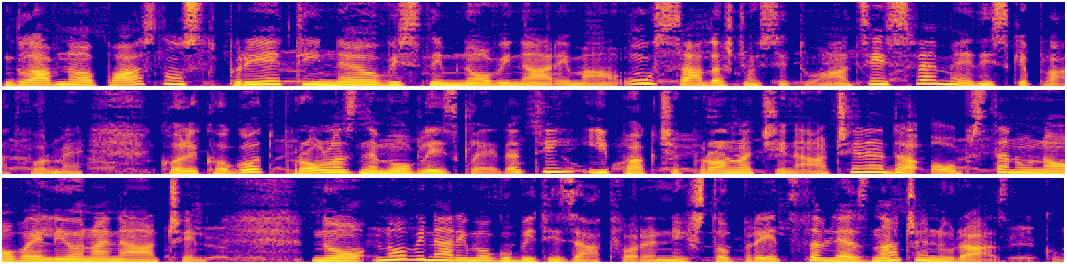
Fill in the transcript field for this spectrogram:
Glavna opasnost prijeti neovisnim novinarima u sadašnjoj situaciji sve medijske platforme. Koliko god prolazne mogle izgledati, ipak će pronaći načine da opstanu na ovaj ili onaj način. No, novinari mogu biti zatvoreni, što predstavlja značajnu razliku.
